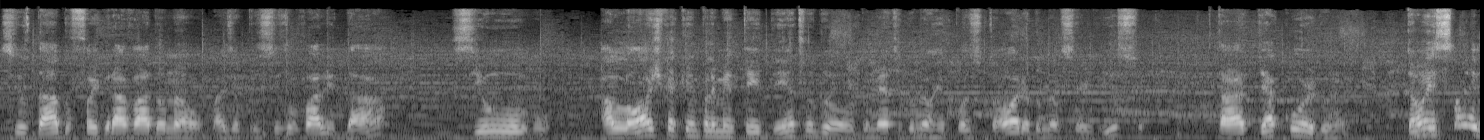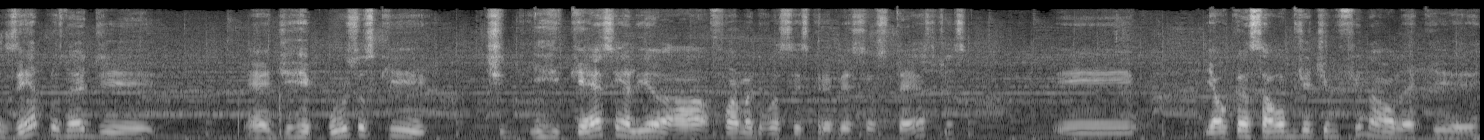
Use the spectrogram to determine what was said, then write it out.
se o dado foi gravado ou não, mas eu preciso validar se o, a lógica que eu implementei dentro do, do método do meu repositório, do meu serviço, está de acordo. Né? Então, uhum. esses são exemplos né, de, é, de recursos que te enriquecem ali a forma de você escrever seus testes e, e alcançar o objetivo final, né? Que,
